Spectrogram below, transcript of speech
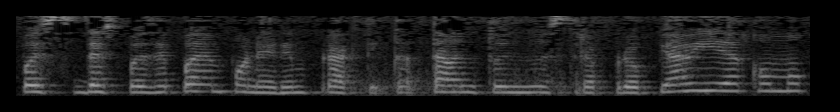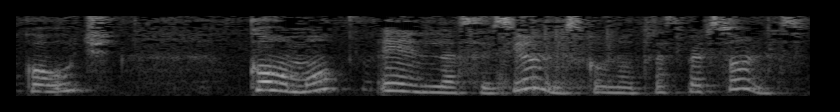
pues después se pueden poner en práctica tanto en nuestra propia vida como coach, como en las sesiones con otras personas.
